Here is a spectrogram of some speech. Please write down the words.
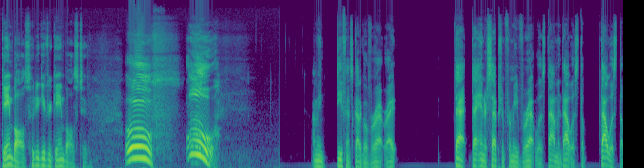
game balls. Who do you give your game balls to? Ooh. Ooh. I mean, defense got to go Verrett, right? That that interception for me, Verrett was that. I mean, that was the that was the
